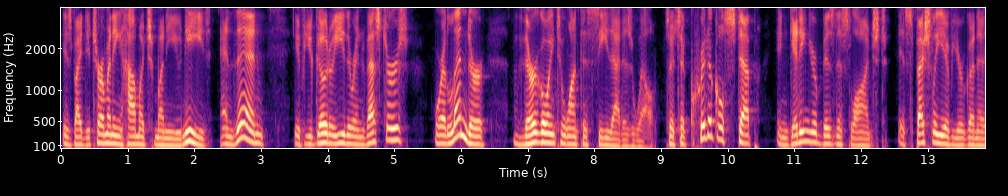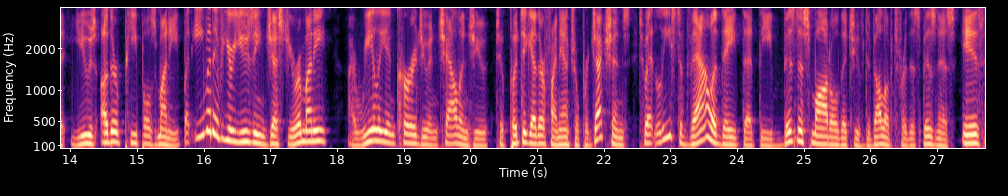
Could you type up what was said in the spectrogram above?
is by determining how much money you need. And then if you go to either investors or a lender, they're going to want to see that as well. So it's a critical step in getting your business launched, especially if you're going to use other people's money. But even if you're using just your money, I really encourage you and challenge you to put together financial projections to at least validate that the business model that you've developed for this business is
